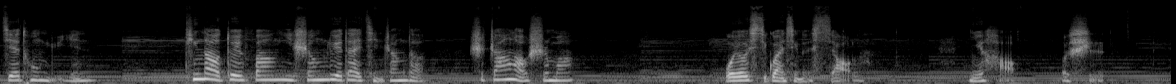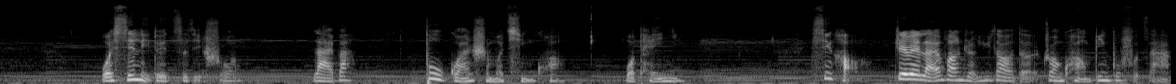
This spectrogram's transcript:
接通语音，听到对方一声略带紧张的“是张老师吗？”我又习惯性的笑了。你好，我是。我心里对自己说：“来吧，不管什么情况，我陪你。”幸好，这位来访者遇到的状况并不复杂，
